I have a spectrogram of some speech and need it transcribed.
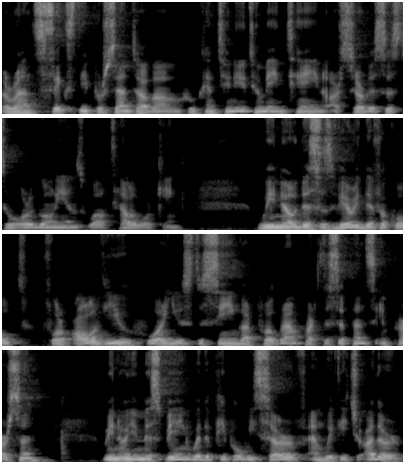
around 60% of them who continue to maintain our services to Oregonians while teleworking. We know this is very difficult for all of you who are used to seeing our program participants in person. We know you miss being with the people we serve and with each other.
